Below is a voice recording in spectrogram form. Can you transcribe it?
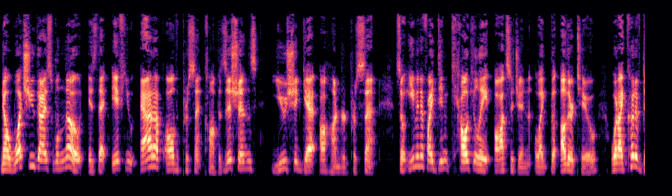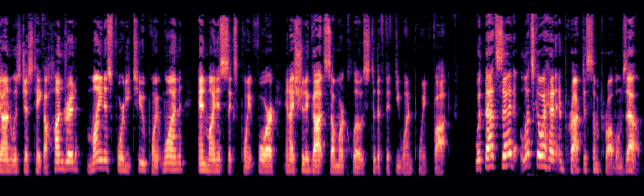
Now, what you guys will note is that if you add up all the percent compositions, you should get 100%. So even if I didn't calculate oxygen like the other two, what I could have done was just take 100 minus 42.1 and minus 6.4, and I should have got somewhere close to the 51.5. With that said, let's go ahead and practice some problems out.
